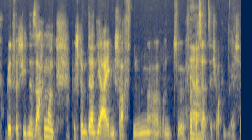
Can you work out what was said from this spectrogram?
probiert verschiedene Sachen und bestimmt dann die Eigenschaften äh, und äh, verbessert sich hoffentlich.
